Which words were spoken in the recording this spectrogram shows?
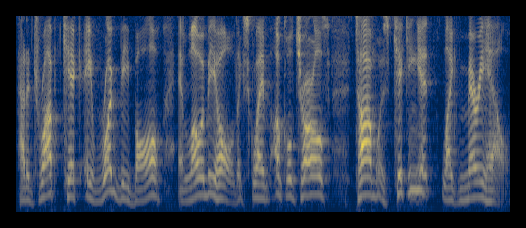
how to drop kick a rugby ball, and lo and behold, exclaimed Uncle Charles, Tom was kicking it like merry hell.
